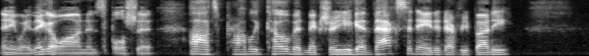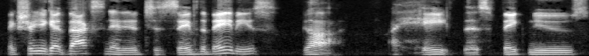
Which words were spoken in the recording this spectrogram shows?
Anyway, they go on and it's bullshit. Oh, it's probably COVID. Make sure you get vaccinated, everybody. Make sure you get vaccinated to save the babies. God, I hate this fake news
